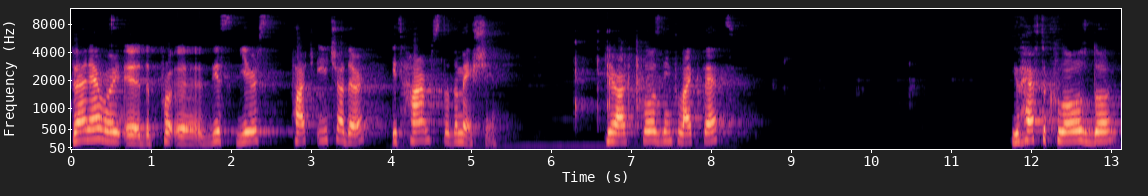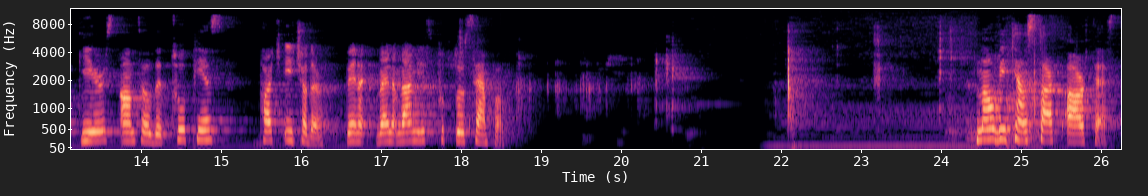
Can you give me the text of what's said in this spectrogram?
Whenever uh, the, uh, these gears touch each other, it harms the machine. They are closing like that. You have to close the gears until the two pins touch each other when, when, when we put the sample. Now we can start our test.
